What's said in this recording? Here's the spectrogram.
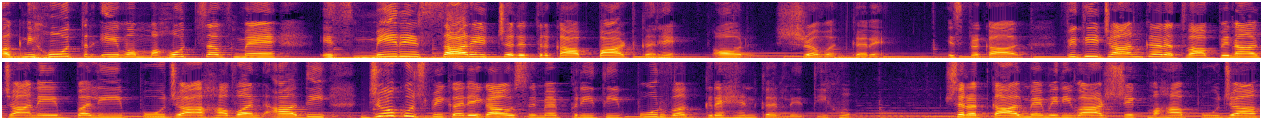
अग्निहोत्र एवं महोत्सव में इस मेरे सारे चरित्र का पाठ करें और श्रवण करें। इस प्रकार विधि जानकर अथवा बिना जाने, बलि, पूजा, हवन आदि जो कुछ भी करेगा, उसे मैं प्रीति पूर्वक ग्रहण कर लेती हूँ। शरद काल में मेरी वार्षिक महापूजा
